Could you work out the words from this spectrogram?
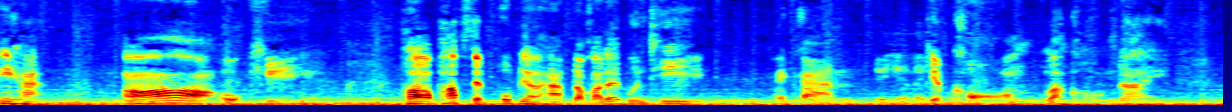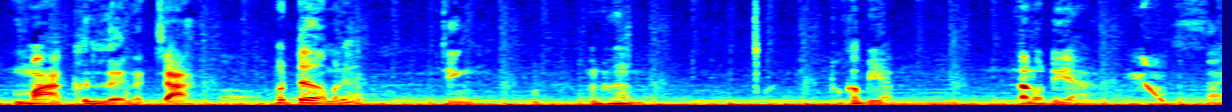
นี่ฮะอ๋อโอเค พอพับเสร็จปุ๊บเนี่ยนะครับ เราก็ได้พื้นที่ในการเยอะๆเลยเก็บของวางของได้มากขึ้นเลยนะจ๊ะก็รถเดิมมาเนี่ยจริงเพื่อนๆทุกกระเบียนแล้วรถดีฮะใส่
